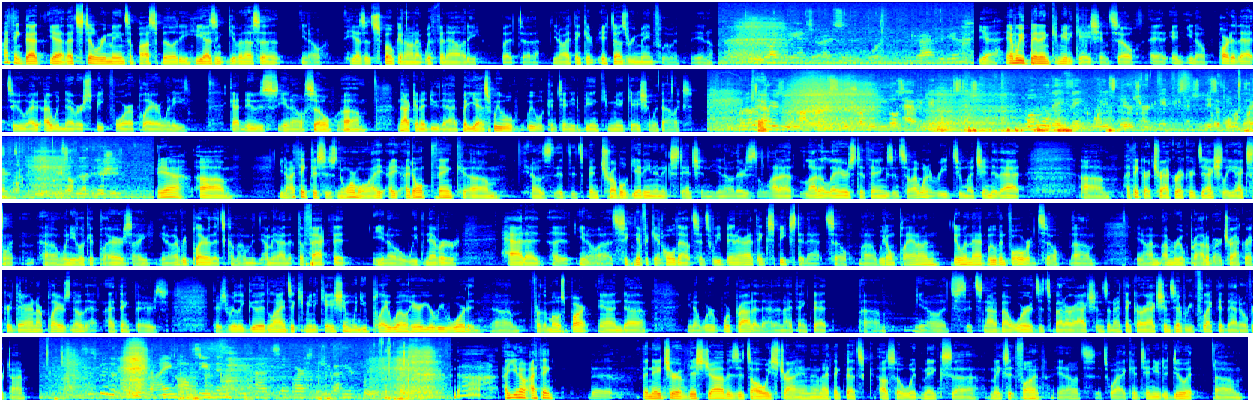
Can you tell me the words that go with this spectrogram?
I think that yeah, that still remains a possibility. He hasn't given us a you know he hasn't spoken on it with finality, but uh, you know I think it, it does remain fluid. You know. You like an answer, I assume, before draft again? Yeah, and we've been in communication. So, and, and you know, part of that too, I, I would never speak for a player when he got news. You know, so um, not going to do that. But yes, we will. We will continue to be in communication with Alex. When other Yeah. players in the locker room see the trouble Deebo's having getting an extension, what will they think when it's their turn to get an extension? As a former player, put yourself in, in their shoes? Yeah, um, you know, I think this is normal. I, I, I don't think, um, you know, it's, it, it's been trouble getting an extension. You know, there's a lot of lot of layers to things, and so I wouldn't read too much into that. Um, I think our track record's actually excellent uh, when you look at players. I, you know, every player that's come. I mean, I, the fact that you know we've never had a, a you know a significant holdout since we've been here, I think speaks to that. So uh, we don't plan on doing that moving forward. So. Um, you know, I'm, I'm real proud of our track record there, and our players know that. I think there's there's really good lines of communication. When you play well here, you're rewarded um, for the most part, and uh, you know we're we're proud of that. And I think that um, you know it's it's not about words; it's about our actions, and I think our actions have reflected that over time. Has this been the most trying offseason you've had so far since you got here? Uh, You know, I think the the nature of this job is it's always trying, and I think that's also what makes uh, makes it fun. You know, it's it's why I continue to do it. Um,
